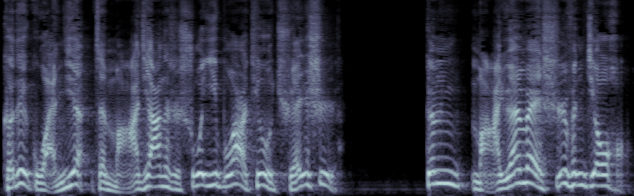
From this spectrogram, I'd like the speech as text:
可这管家在马家那是说一不二，挺有权势啊，跟马员外十分交好。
